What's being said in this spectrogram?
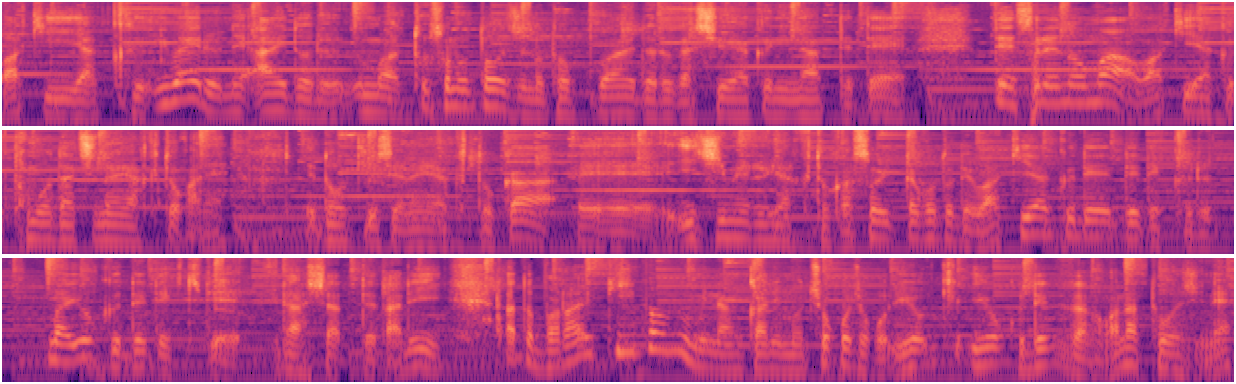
脇役いわゆるねアイドル、まあ、その当時のトップアイドルが主役になっててでそれのまあ脇役友達の役とかね同級生の役とか、えー、いじめる役とかそういったことで脇役で出てくる、まあ、よく出てきていらっしゃってたりあとバラエティ番組なんかにもちょこちょこよく出てたのかな当時ね。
